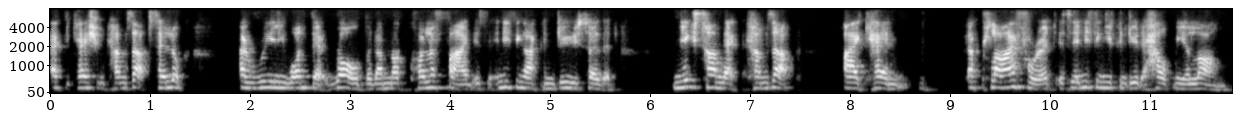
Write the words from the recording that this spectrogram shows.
application comes up, say, look, I really want that role, but I'm not qualified. Is there anything I can do so that next time that comes up, I can apply for it? Is there anything you can do to help me along?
